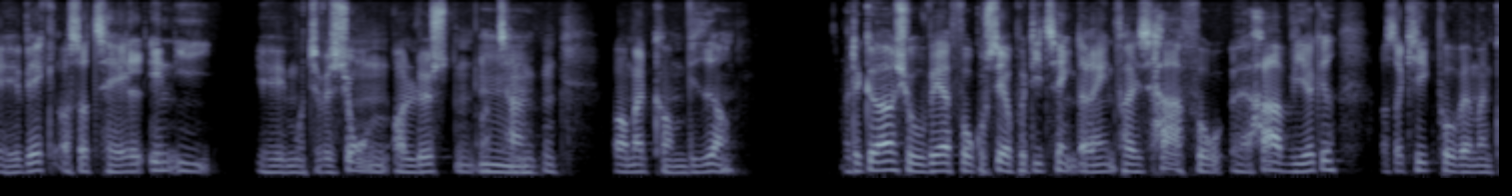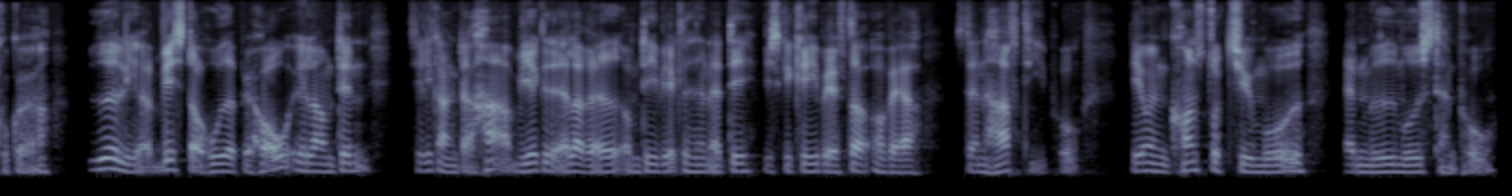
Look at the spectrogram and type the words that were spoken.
øh, væk, og så tale ind i øh, motivationen og lysten og Mm. tanken om at komme videre. Og det gør os jo ved at fokusere på de ting, der rent faktisk har, få, øh, har virket, og så kigge på, hvad man kunne gøre yderligere, hvis der overhovedet er behov, eller om den tilgang, der har virket allerede, om det i virkeligheden er det, vi skal gribe efter og være standhaftige på. Det er jo en konstruktiv måde at møde modstand på,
